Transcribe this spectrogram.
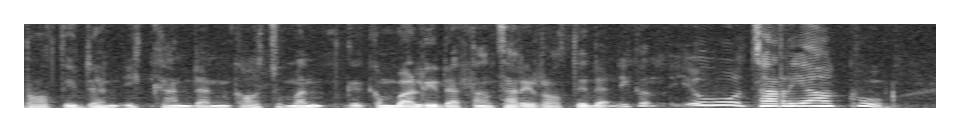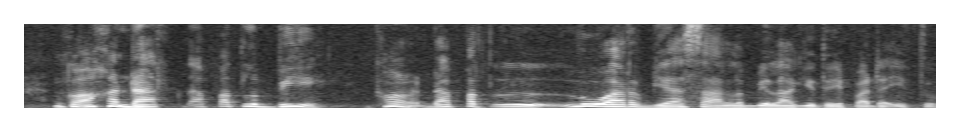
roti dan ikan dan kau cuma kembali datang cari roti dan ikan. Yuk cari aku, engkau akan dapat lebih. Kau dapat luar biasa lebih lagi daripada itu.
